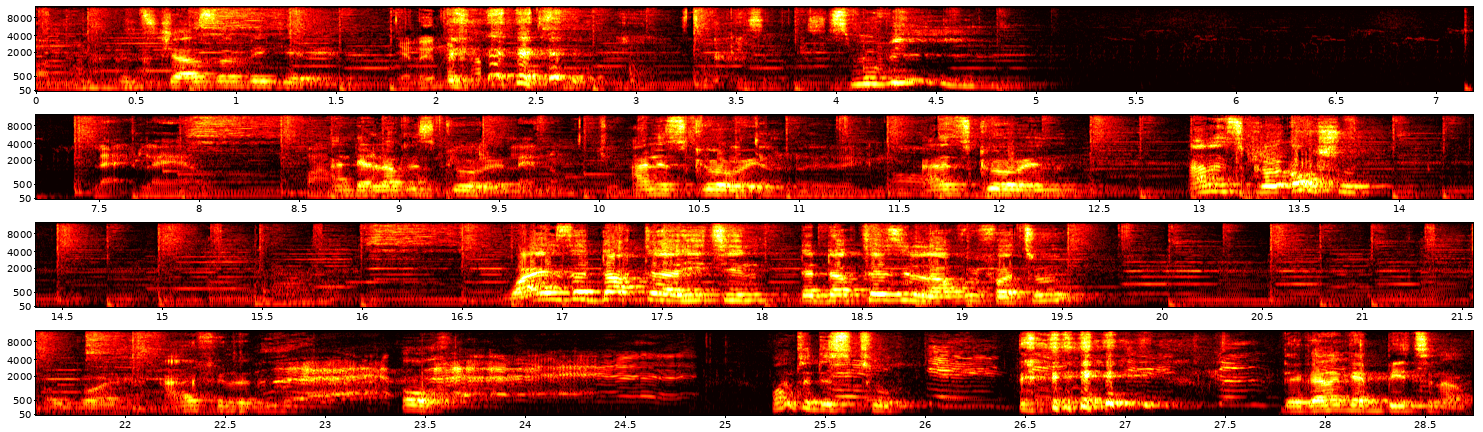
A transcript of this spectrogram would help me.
ต้นเท่านั้น It's just the beginning. อย่าลืมนะครับสมูทอีสมูทอีสมูทอี Smoothie. และแล้ว ความ And the love is growing. และน้องจุ๋ม And it's growing. เจริญงอก And it's growing. And it's growing. Oh, shoot. Why is the doctor hitting? The doctor is in love with her too? I feel it. Oh. On to this too. They're gonna get beaten up.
